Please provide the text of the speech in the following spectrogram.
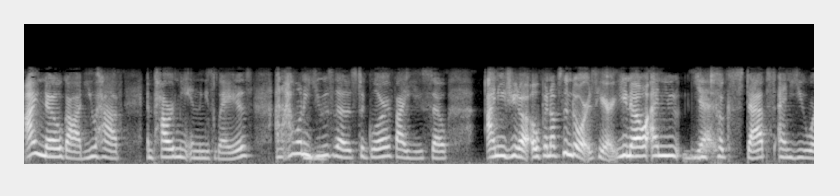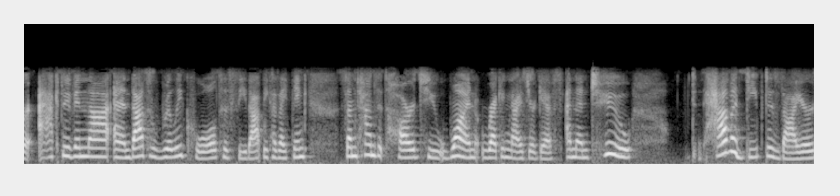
I know, God, you have empowered me in these ways and I want to mm-hmm. use those to glorify you. So I need you to open up some doors here, you know, and you yes. you took steps and you were active in that and that's really cool to see that because I think sometimes it's hard to one recognize your gifts and then two have a deep desire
